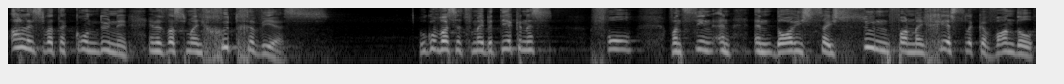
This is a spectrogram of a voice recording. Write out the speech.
Alles wat ek kon doen en en dit was vir my goed gewees. Hoekom was dit vir my betekenis vol? Want sien in in daardie seisoen van my geestelike wandel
